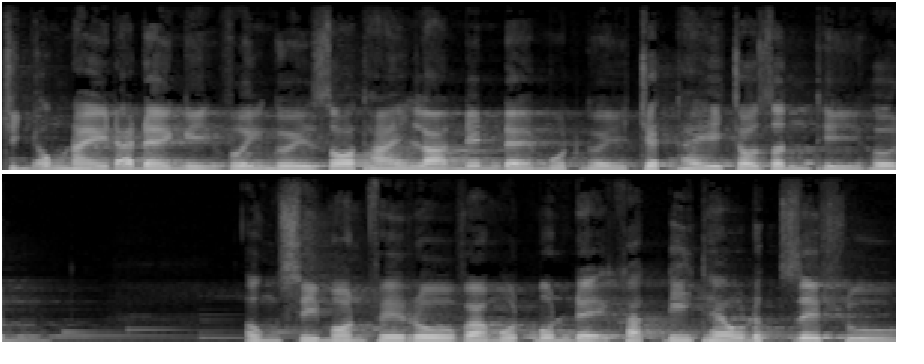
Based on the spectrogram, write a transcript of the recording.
Chính ông này đã đề nghị với người Do Thái là nên để một người chết thay cho dân thì hơn. Ông Simon Phêrô và một môn đệ khác đi theo Đức Giêsu.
